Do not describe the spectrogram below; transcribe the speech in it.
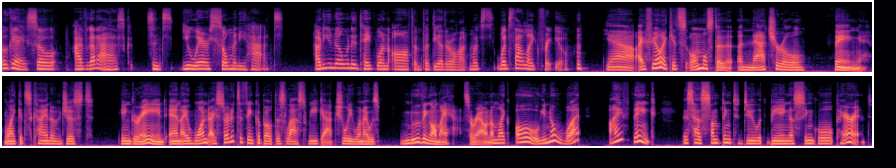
Okay, so I've got to ask since you wear so many hats, how do you know when to take one off and put the other on? What's what's that like for you? yeah, I feel like it's almost a, a natural thing. Like it's kind of just ingrained. And I wonder I started to think about this last week actually when I was moving all my hats around. I'm like, oh, you know what? I think this has something to do with being a single parent.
